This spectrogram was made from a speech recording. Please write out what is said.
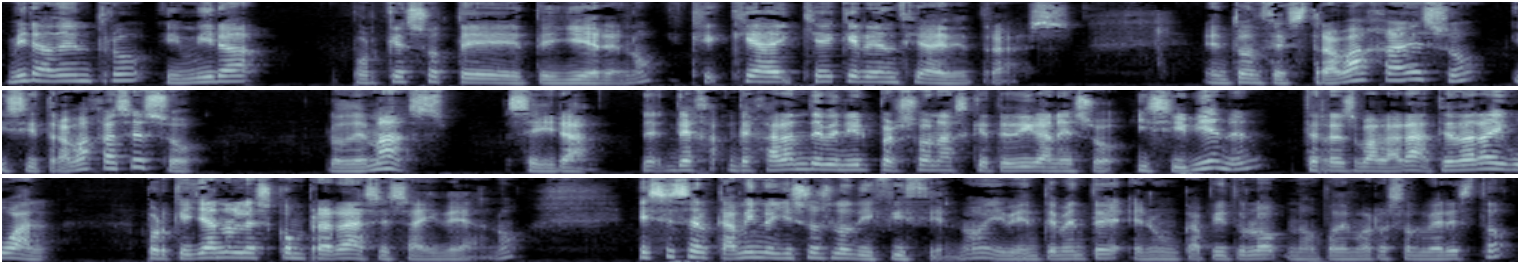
mira adentro y mira por qué eso te, te hiere, ¿no? ¿Qué, qué, hay, ¿Qué creencia hay detrás? Entonces, trabaja eso, y si trabajas eso, lo demás se irá. dejarán de venir personas que te digan eso, y si vienen, te resbalará, te dará igual, porque ya no les comprarás esa idea, ¿no? Ese es el camino y eso es lo difícil, ¿no? evidentemente, en un capítulo no podemos resolver esto,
